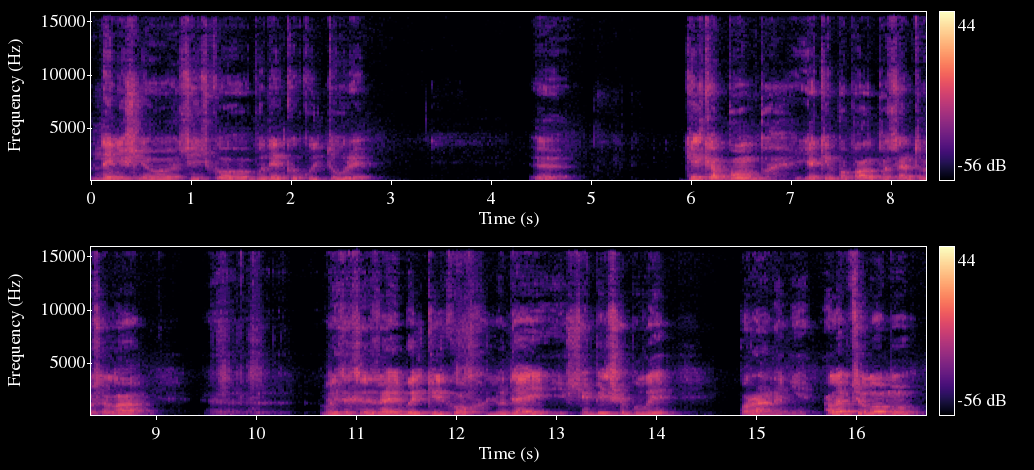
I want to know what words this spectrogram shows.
нинішнього сільського будинку культури. Е, Кілька бомб, які попали по центру села, викликали загибель кількох людей, і ще більше були поранені. Але в цілому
